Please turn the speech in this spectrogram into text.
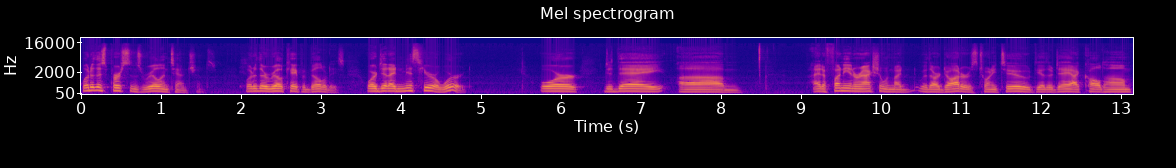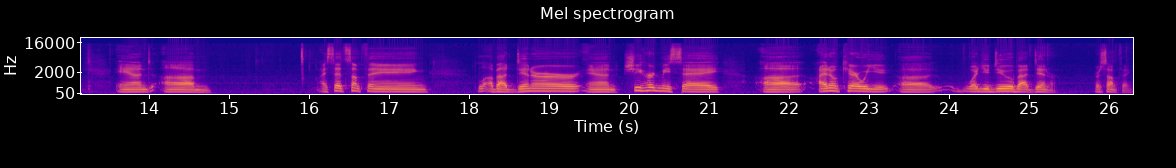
What are this person's real intentions? What are their real capabilities? Or did I mishear a word? Or did they? Um, I had a funny interaction with my with our daughter, who's 22. The other day, I called home, and um, I said something about dinner, and she heard me say, uh, "I don't care what you uh, what you do about dinner," or something.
